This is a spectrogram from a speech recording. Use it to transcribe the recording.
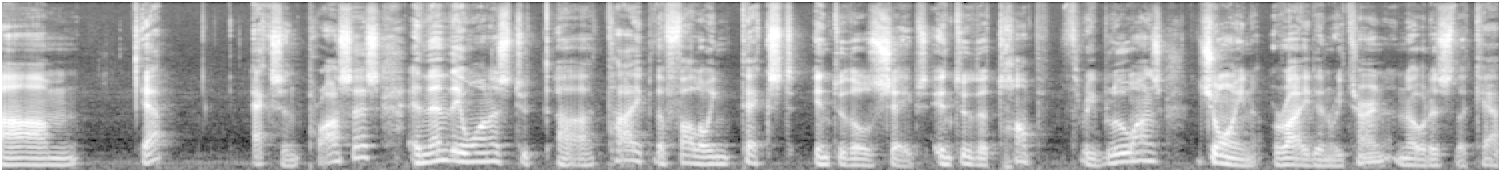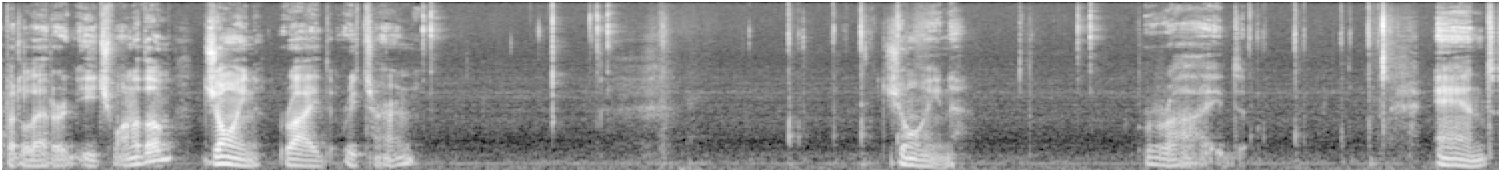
Um, yeah, accent process. And then they want us to uh, type the following text into those shapes, into the top three blue ones, join, write, and return. Notice the capital letter in each one of them. Join, write, return. Join, ride and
